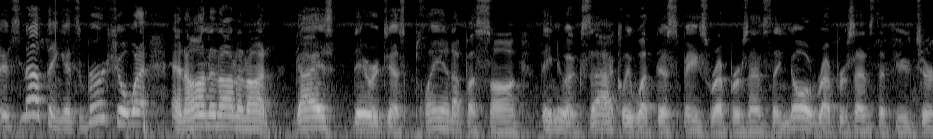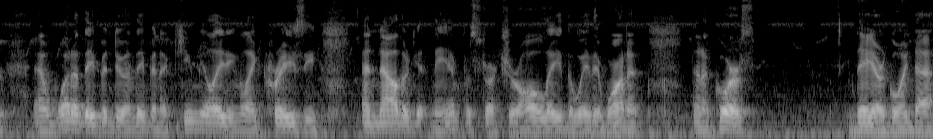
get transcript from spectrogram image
it's nothing. It's virtual whatever, and on and on and on. Guys they were just playing up a song. They knew exactly what this space represents. They know it represents the future and what have they been doing? They've been accumulating like crazy and now they're getting the infrastructure all laid the way they want it. And of course they are going to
